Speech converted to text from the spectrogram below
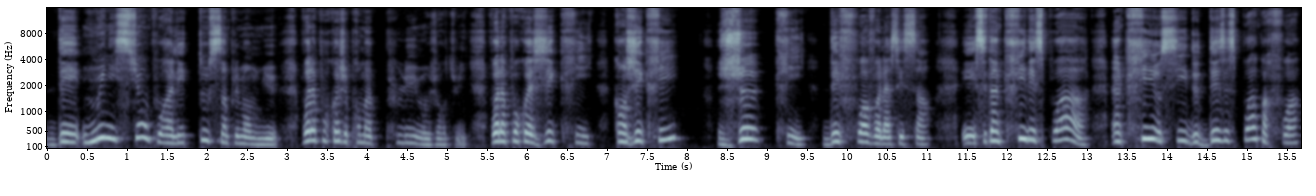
des munitions pour aller tout simplement mieux. Voilà pourquoi je prends ma plume aujourd'hui. Voilà pourquoi j'écris. Quand j'écris, je crie. Des fois, voilà, c'est ça. Et c'est un cri d'espoir, un cri aussi de désespoir parfois,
